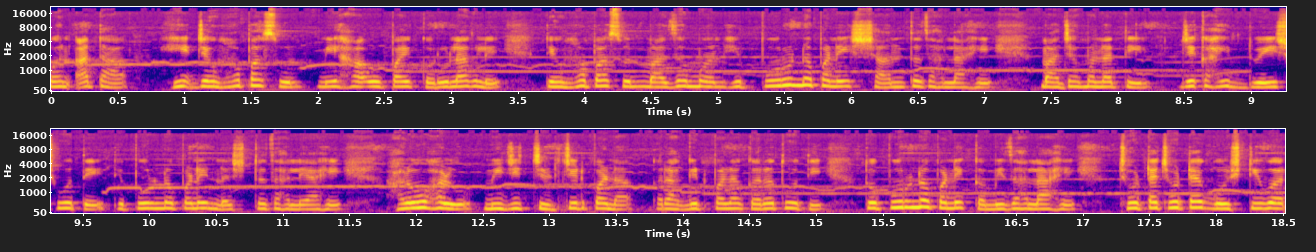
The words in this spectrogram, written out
पण आता ही जेव्हापासून मी हा उपाय करू लागले तेव्हापासून माझं मन हे पूर्णपणे शांत झालं आहे. माझ्या मनातील जे काही द्वेष होते ते पूर्णपणे नष्ट झाले आहे. हळूहळू मी जी चिडचिडपणा रागीटपणा करत होती तो पूर्णपणे कमी झाला आहे. छोट्या छोट्या गोष्टीवर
